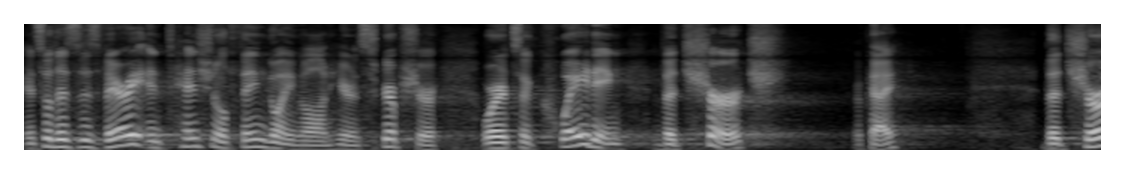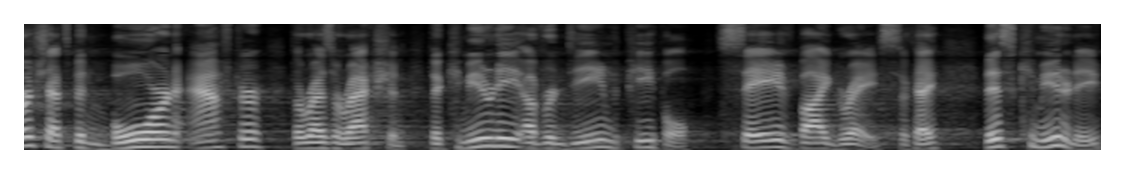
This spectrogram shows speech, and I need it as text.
And so there's this very intentional thing going on here in Scripture where it's equating the church, okay, the church that's been born after the resurrection, the community of redeemed people saved by grace, okay? This community,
